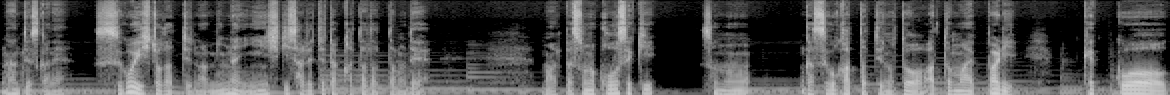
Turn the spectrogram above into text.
う、なんていうんですかね、すごい人だっていうのはみんなに認識されてた方だったので、まあやっぱりその功績、そのがすごかったっていうのと、あとまあやっぱり結構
